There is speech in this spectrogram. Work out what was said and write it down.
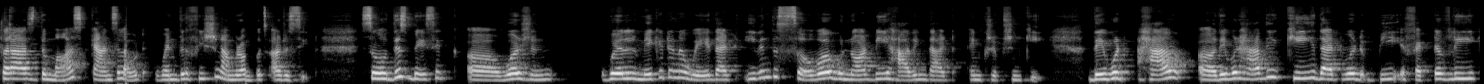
whereas the mask cancel out when the sufficient number of inputs are received. So this basic uh, version will make it in a way that even the server would not be having that encryption key they would have uh, they would have the key that would be effectively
